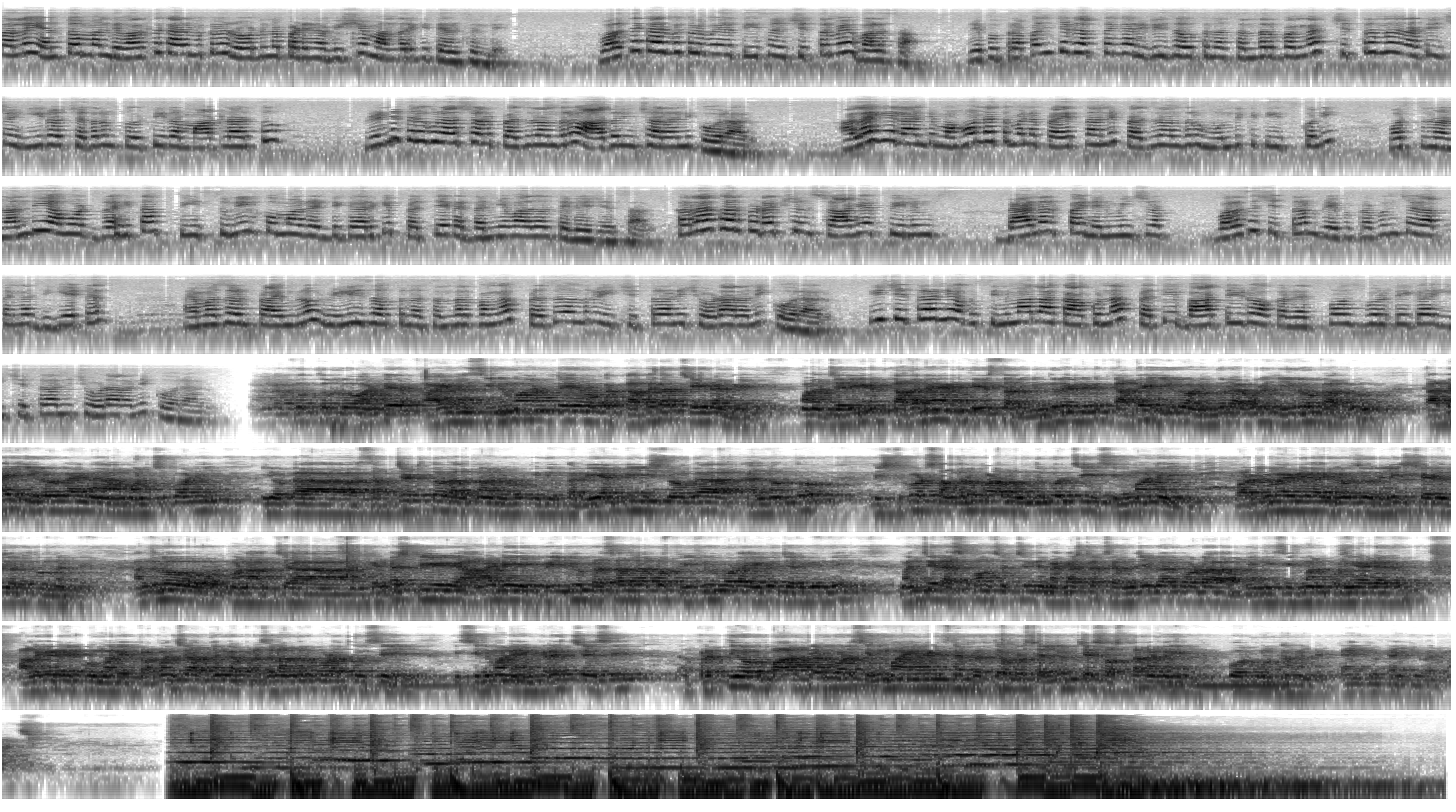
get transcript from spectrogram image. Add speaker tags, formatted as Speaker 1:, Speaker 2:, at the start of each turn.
Speaker 1: వలస కార్మికులు రోడ్డున పడిన విషయం అందరికీ తెలిసిందే. వలస కార్మికుల మీద తీసిన చిత్రమే వలస. రేపు ప్రపంచవ్యాప్తంగా రిలీజ్ అవుతున్న సందర్భంగా చిత్రంలో నటించిన హీరో చదరం తులసీరామ్ మాట్లాడుతూ రెండు తెలుగు రాష్ట్రాల ప్రజలందరూ ఆదరించాలని కోరారు. అలాగే ఇలాంటి మహోన్నతమైన ప్రయత్నాన్ని ప్రజలందరూ ముందుకు తీసుకొని వస్తున్న నంది అవార్డు గ్రహీత పి. సునీల్ కుమార్ రెడ్డి గారికి ప్రత్యేక ధన్యవాదాలు తెలియజేశారు. Kalakar productions Shravya films banner పై నిర్మించిన వలస చిత్రం రేపు ప్రపంచవ్యాప్తంగా థియేటర్స్ అమెజాన్ ప్రైమ్లో రిలీజ్ అవుతున్న సందర్భంగా ప్రజలందరూ ఈ చిత్రాన్ని చూడాలని కోరారు. ఈ చిత్రాన్ని ఒక సినిమాలా కాకుండా ప్రతి భారతీయుడు ఒక రెస్పాన్సిబిలిటీగా ఈ చిత్రాన్ని చూడాలని కోరారు.
Speaker 2: రంగపుత్రులు అంటే ఆయన సినిమా అంటే ఒక కథగా చేయరండి మన జరిగిన కథనే ఆయన తీస్తారు. ఇందులో ఏంటంటే కథే హీరో ఇందులో ఎవరు హీరో కాదు. కథే హీరోగా ఆయన మలుచుకొని ఈ యొక్క సబ్జెక్ట్తో వెళ్తున్నారు. ఇది ఒక రియాలిటీ షోగా వెళ్ళడంతో డిస్ట్రిబ్యూటర్స్ అందరూ కూడా ముందుకు వచ్చి ఈ సినిమాని వరల్డ్ వైడ్గా ఈరోజు రిలీజ్ చేయడం జరుగుతుందండి. అందులో మన ఇండస్ట్రీ ఆల్రెడీ ప్రీవ్యూ ప్రసాద్ లాబ్లో ప్రీవ్యూ కూడా వేయడం జరిగింది. మంచి రెస్పాన్స్ వచ్చింది. మెగాస్టార్ చిరంజీవి గారు కూడా దీని సినిమాని కొనియాడారు. అలాగే రేపు మరి ప్రపంచవ్యాప్తంగా ప్రజలందరూ కూడా చూసి ఈ సినిమాని ఎంకరేజ్ చేసి ప్రతి ఒక్క భారతీయుడు కూడా సినిమా అయినా ప్రతి ఒక్కరు సెల్యూట్ చేసి వస్తారని కోరుకుంటున్నానండి. Thank you thank you very much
